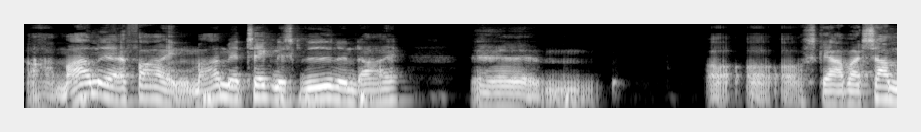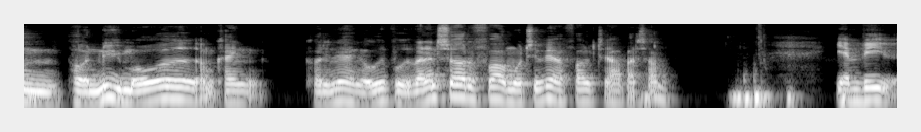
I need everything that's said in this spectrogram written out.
og har meget mere erfaring, meget mere teknisk viden end dig, øh, og, og, og skal arbejde sammen på en ny måde omkring koordinering og udbud. Hvordan sørger du for at motivere folk til at arbejde sammen? Jamen vi,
